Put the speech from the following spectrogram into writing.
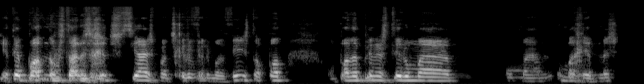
e até pode não estar nas redes sociais, pode escrever uma revista ou pode, ou pode apenas ter uma, uma, uma rede. Mas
